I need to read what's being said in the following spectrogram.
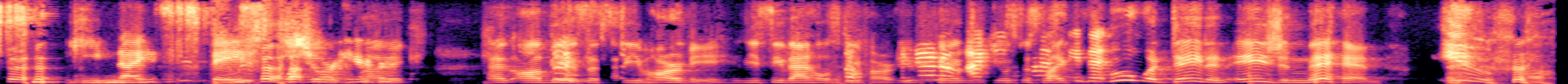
sneaky, nice face, short hair. Like, as obvious as Steve Harvey. You see that whole Steve Harvey no, no, thing? No, was just like, that... who would date an Asian man? You. Oh.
